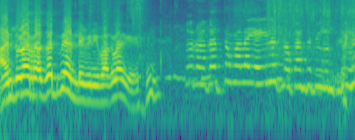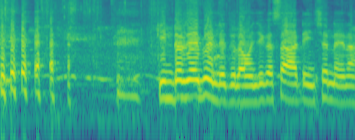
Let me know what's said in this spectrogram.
आणि तुला रगत बी आणले मी बघला गे तो रगत तर मला येईलच लोकांचं पिऊन किंडर जॉय बी आणले तुला म्हणजे कसं टेन्शन नाही ना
